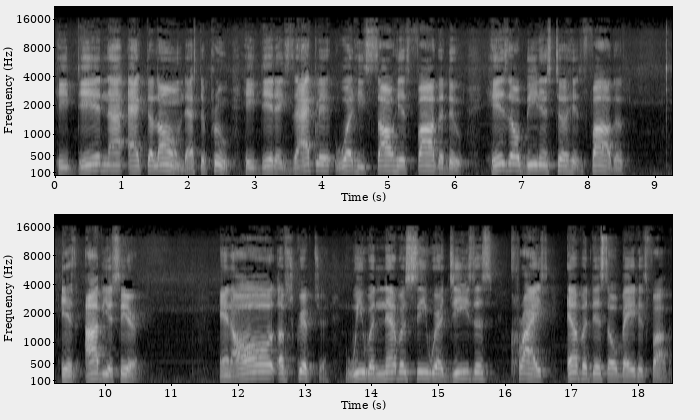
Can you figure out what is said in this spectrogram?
he did not act alone. That's the proof. He did exactly what he saw his father do. His obedience to his father is obvious here. In all of Scripture, we would never see where Jesus Christ ever disobeyed his father.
